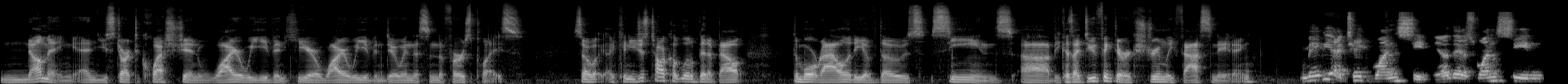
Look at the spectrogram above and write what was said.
numbing and you start to question why are we even here? Why are we even doing this in the first place? So, uh, can you just talk a little bit about the morality of those scenes? Uh, because I do think they're extremely fascinating maybe I take one scene. You know, there's one scene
